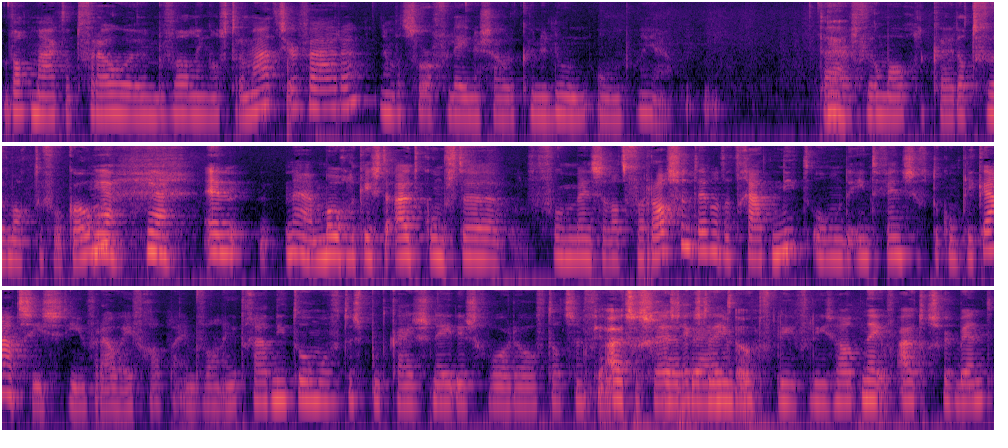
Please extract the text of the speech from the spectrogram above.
wat maakt dat vrouwen hun bevalling als traumatisch ervaren. En wat zorgverleners zouden kunnen doen om nou ja, daar Ja. zoveel mogelijk, dat zoveel mogelijk te voorkomen. Ja, ja. En nou, mogelijk is de uitkomst eh, voor mensen wat verrassend. Hè? Want het gaat niet om de interventie of de complicaties die een vrouw heeft gehad bij een bevalling. Het gaat niet om of het een spoedkeizersnede is geworden. Of dat ze een extreem bent, of- bloedverlies had. Nee, of uitgeschreven bent.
